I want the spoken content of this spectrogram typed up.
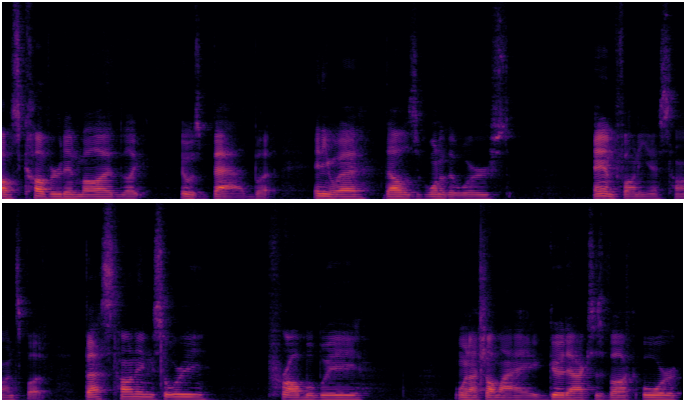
I was covered in mud. Like it was bad, but anyway, that was one of the worst and funniest hunts, but best hunting story probably when I shot my good axis buck or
